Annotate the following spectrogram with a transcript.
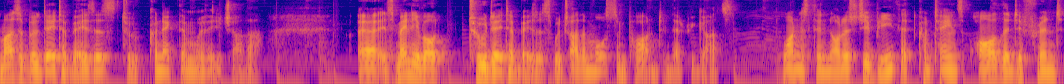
multiple databases to connect them with each other uh, it's mainly about two databases which are the most important in that regards. One is the Knowledge DB that contains all the different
